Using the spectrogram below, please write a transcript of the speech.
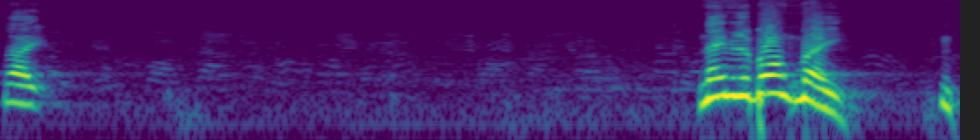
Nee. Neem de bank mee.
